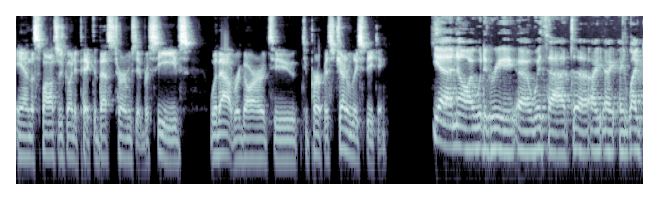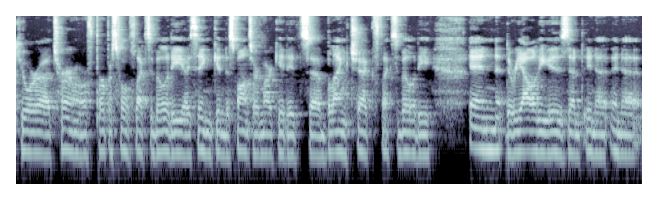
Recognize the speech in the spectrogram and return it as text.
and the sponsor is going to pick the best terms it receives without regard to to purpose, generally speaking. Yeah, no, I would agree uh, with that. Uh, I, I, I, like your uh, term of purposeful flexibility. I think in the sponsor market, it's blank check flexibility. And the reality is that in a, in a,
